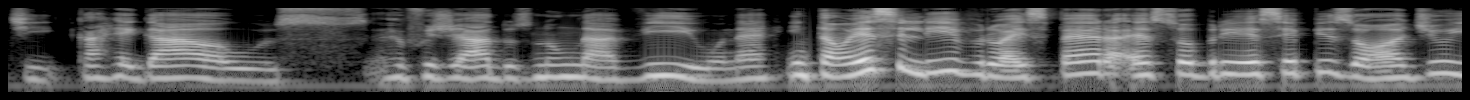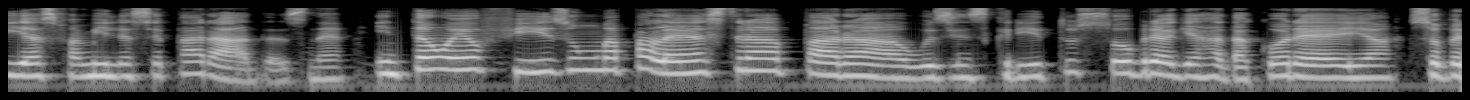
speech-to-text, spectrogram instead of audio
de carregar os refugiados num navio, né? Então, esse livro, A Espera, é sobre esse episódio e as famílias separadas, né? Então, eu fiz uma palestra para os inscritos sobre a Guerra da Coreia, sobre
